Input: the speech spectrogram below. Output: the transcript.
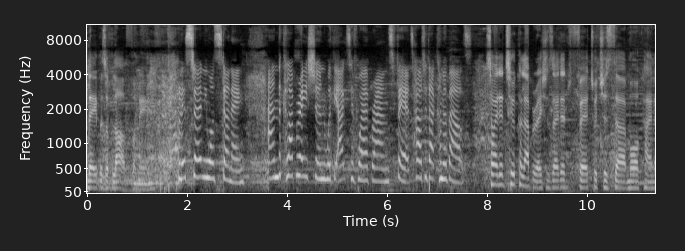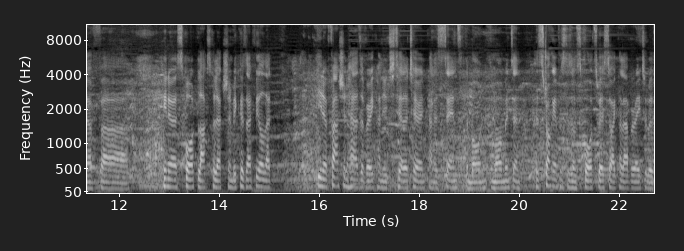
labors of love for me. Well, it certainly was stunning. And the collaboration with the activewear brand Fit, how did that come about? So I did two collaborations. I did Fit, which is uh, more kind of, uh, you know, a sport luxe collection because I feel that you know, fashion has a very kind of utilitarian kind of sense at the moment, and there's strong emphasis on sportswear. So I collaborated with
